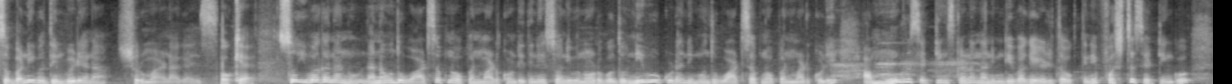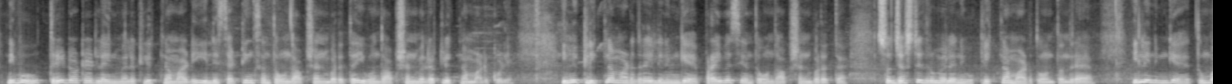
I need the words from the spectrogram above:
ಸೊ ಬನ್ನಿ ಇವತ್ತಿನ ವಿಡಿಯೋನ ಶುರು ಮಾಡೋಣ ಗೈಸ್ ಓಕೆ ಸೊ ಇವಾಗ ನಾನು ನನ್ನ ಒಂದು ವಾಟ್ಸಪ್ನ ಓಪನ್ ಮಾಡ್ಕೊಂಡಿದ್ದೀನಿ. ಸೊ ನೀವು ನೋಡ್ಬೋದು, ನೀವು ಕೂಡ ನಿಮ್ಮ ಒಂದು ವಾಟ್ಸಪ್ನ ಓಪನ್ ಮಾಡ್ಕೊಳ್ಳಿ. ಆ ಮೂರು ಸೆಟ್ಟಿಂಗ್ಸ್ಗಳನ್ನ ನಾನು ನಿಮಗೆ ಇವಾಗ ಹೇಳ್ತಾ ಹೋಗ್ತೀನಿ. ಫಸ್ಟ್ ಸೆಟ್ಟಿಂಗು ನೀವು ತ್ರೀ ಡಾಟೆಡ್ ಲೈನ್ ಮೇಲೆ ಕ್ಲಿಕ್ನ ಮಾಡಿ, ಇಲ್ಲಿ ಸೆಟ್ಟಿಂಗ್ಸ್ ಅಂತ ಒಂದು ಆಪ್ಷನ್ ಬರುತ್ತೆ. ಈ ಒಂದು ಆಪ್ಷನ್ ಮೇಲೆ ಕ್ಲಿಕ್ನ ಮಾಡ್ಕೊಳ್ಳಿ. ಇಲ್ಲಿ ಕ್ಲಿಕ್ನ ಮಾಡಿದ್ರೆ ಇಲ್ಲಿ ನಿಮಗೆ ಪ್ರೈವಸಿ ಅಂತ ಒಂದು ಆಪ್ಷನ್ ಬರುತ್ತೆ. ಸೊ ಜಸ್ಟ್ ಇದ್ರ ಮೇಲೆ ನೀವು ಕ್ಲಿಕ್ನ ಮಾಡ್ತು ಅಂತಂದರೆ, ಇಲ್ಲಿ ನಿಮಗೆ ತುಂಬ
